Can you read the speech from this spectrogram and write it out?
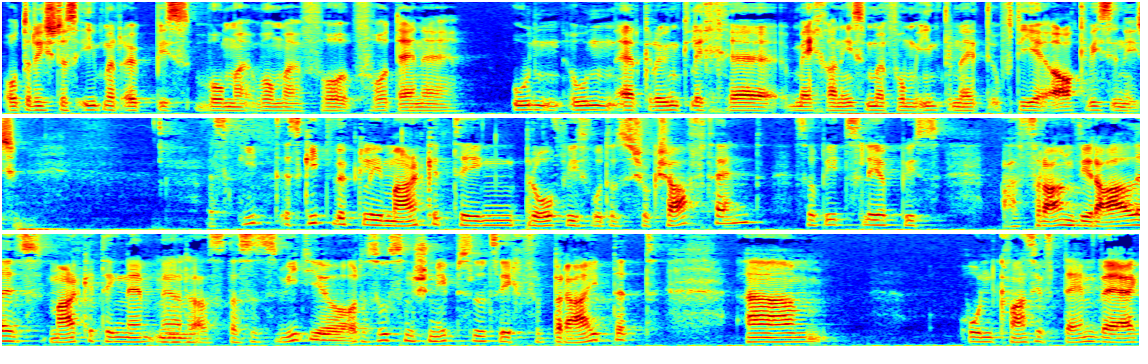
Oder ist das immer etwas, wo man, wo man von, von diesen un, unergründlichen Mechanismen vom Internet auf die angewiesen ist? Es gibt, es gibt wirklich Marketing-Profis, die das schon geschafft haben, so ein bisschen etwas vor allem virales Marketing nennt man mhm. das, dass das Video oder sonst ein Schnipsel sich verbreitet ähm, und quasi auf dem Weg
